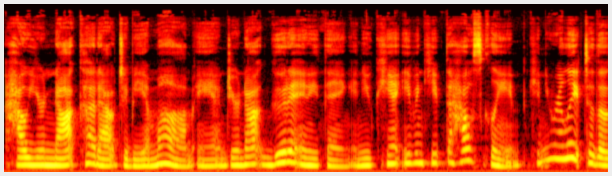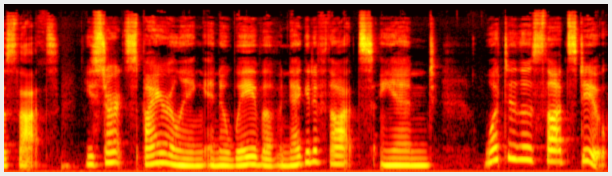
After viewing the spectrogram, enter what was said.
how you're not cut out to be a mom and you're not good at anything and you can't even keep the house clean. Can you relate to those thoughts? You start spiraling in a wave of negative thoughts and what do those thoughts do?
